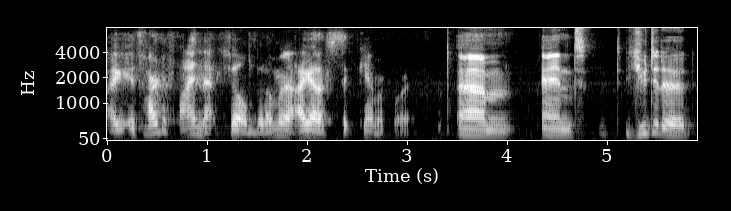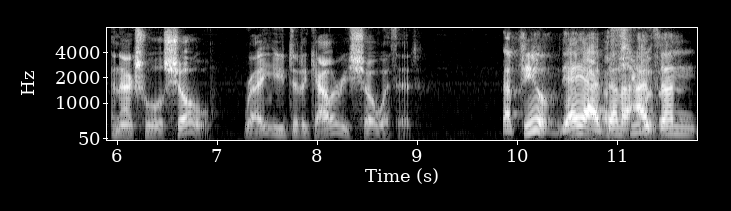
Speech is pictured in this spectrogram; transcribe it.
I, it's hard to find that film, but I'm gonna. I got a sick camera for it. Um, and you did a an actual show, right? You did a gallery show with it. A few. Yeah, yeah. I've A done. A, I've done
